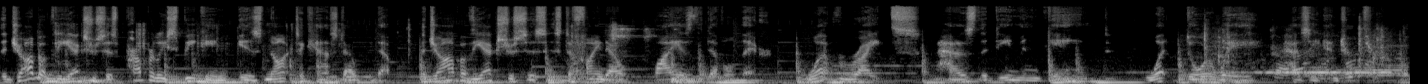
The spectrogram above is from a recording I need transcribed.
The job of the exorcist, properly speaking, is not to cast out the devil. The job of the exorcist is to find out why is the devil there? What rights has the demon gained? What doorway has he entered through?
